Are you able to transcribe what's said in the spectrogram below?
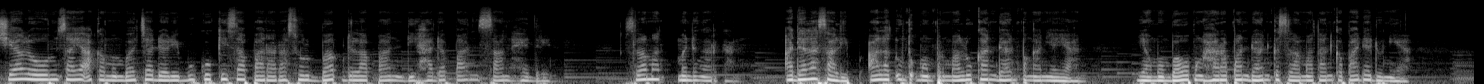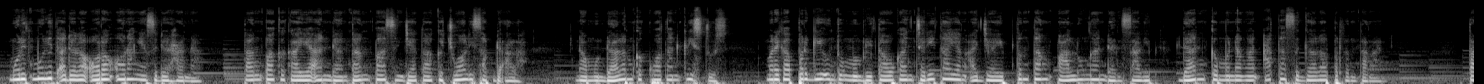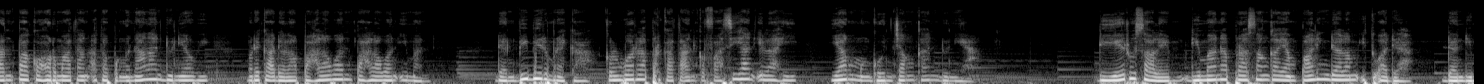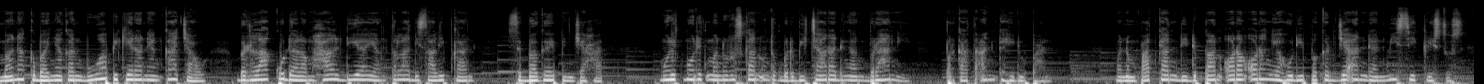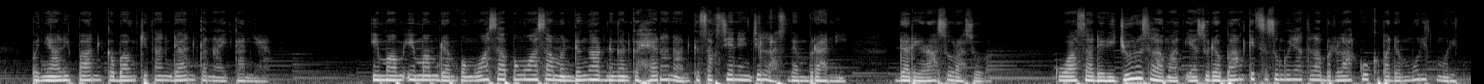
Shalom, saya akan membaca dari buku kisah para rasul bab 8 di hadapan Sanhedrin. Selamat mendengarkan. Adalah salib alat untuk mempermalukan dan penganiayaan yang membawa pengharapan dan keselamatan kepada dunia. Murid-murid adalah orang-orang yang sederhana, tanpa kekayaan dan tanpa senjata kecuali sabda Allah. Namun dalam kekuatan Kristus, mereka pergi untuk memberitahukan cerita yang ajaib tentang palungan dan salib dan kemenangan atas segala pertentangan. Tanpa kehormatan atau pengenalan duniawi, mereka adalah pahlawan-pahlawan iman. Dan bibir mereka keluarlah perkataan kefasihan ilahi yang menggoncangkan dunia. Di Yerusalem, di mana prasangka yang paling dalam itu ada, dan di mana kebanyakan buah pikiran yang kacau berlaku dalam hal dia yang telah disalibkan sebagai penjahat, murid-murid meneruskan untuk berbicara dengan berani perkataan kehidupan, menempatkan di depan orang-orang Yahudi pekerjaan dan misi Kristus, penyalipan, kebangkitan, dan kenaikannya. Imam-imam dan penguasa-penguasa mendengar dengan keheranan kesaksian yang jelas dan berani dari rasul-rasul. Kuasa dari juru selamat yang sudah bangkit sesungguhnya telah berlaku kepada murid-murid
